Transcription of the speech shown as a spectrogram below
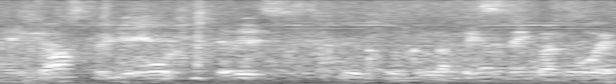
Yeah, you asked for your award. It is. I think the thing by the way.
